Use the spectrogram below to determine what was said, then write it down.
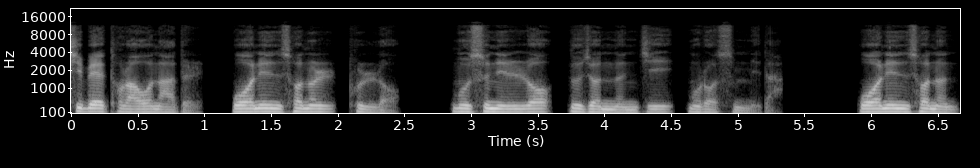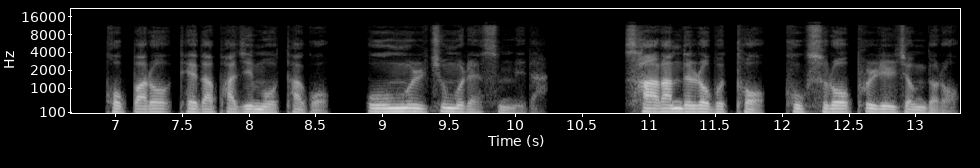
집에 돌아온 아들 원인선을 불러 무슨 일로 늦었는지 물었습니다. 원인선은 곧바로 대답하지 못하고 우물쭈물했습니다. 사람들로부터 국수로 불릴 정도로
